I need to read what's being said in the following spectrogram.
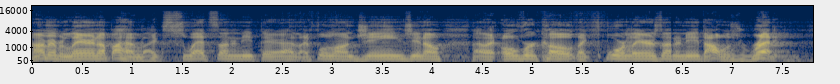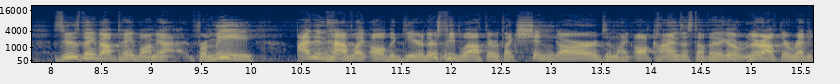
I remember layering up. I had like sweats underneath there. I had like full on jeans, you know, like overcoat, like four layers underneath. I was ready. Because here's the thing about paintball. I mean, I, for me, I didn't have like all the gear. There's people out there with like shin guards and like all kinds of stuff. They, they're out there ready.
